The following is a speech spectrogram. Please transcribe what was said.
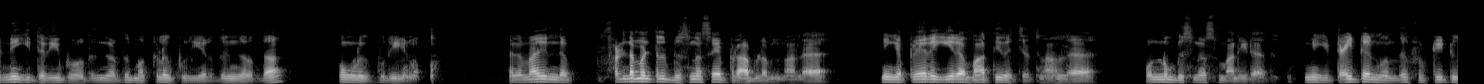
என்னைக்கு தெரிய போகுதுங்கிறது மக்களுக்கு புரியறதுங்கிறது தான் உங்களுக்கு புரியணும். அந்த மாதிரி இந்த ஃபண்டமெண்டல் பிஸ்னஸே ப்ராப்ளம்னால நீங்கள் பேரை கீரை மாற்றி வச்சதுனால ஒன்றும் பிஸ்னஸ் மாறிடாது. இன்றைக்கி டைட்டன் வந்து fifty two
